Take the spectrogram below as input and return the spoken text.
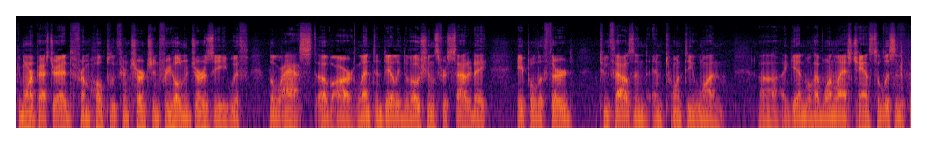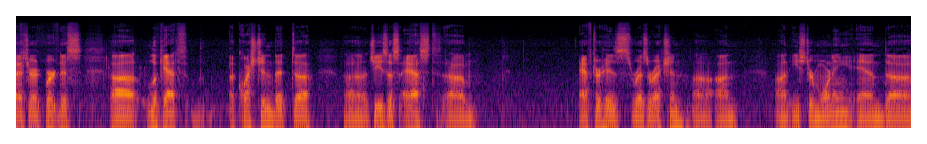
Good morning, Pastor Ed from Hope Lutheran Church in Freehold, New Jersey, with the last of our Lenten daily devotions for Saturday, April the 3rd, 2021. Uh, again, we'll have one last chance to listen to Pastor Eric Burtness uh, look at a question that uh, uh Jesus asked um, after his resurrection uh, on on Easter morning and uh,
